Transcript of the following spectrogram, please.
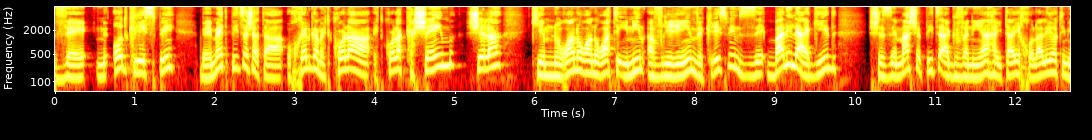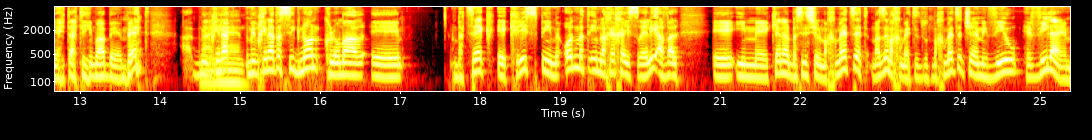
ומאוד קריספי, באמת פיצה שאתה אוכל גם את כל, ה, את כל הקשיים שלה, כי הם נורא נורא נורא טעימים, אווריריים וקריספיים, זה בא לי להגיד שזה מה שפיצה עגבנייה הייתה יכולה להיות אם היא הייתה טעימה באמת. מבחינת, מבחינת הסגנון, כלומר, אה, בצק אה, קריספי, מאוד מתאים לחך הישראלי, אבל אה, עם אה, כן על בסיס של מחמצת. מה זה מחמצת? זאת מחמצת שהם הביאו, הביא להם,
